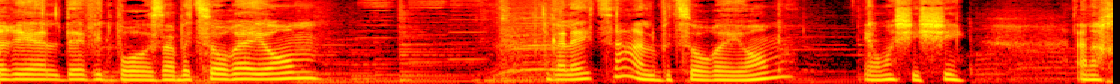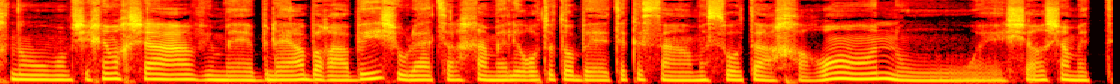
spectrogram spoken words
אריאל, דויד ברוזה, בצהרי היום. גלי צה"ל בצהרי יום, יום השישי. אנחנו ממשיכים עכשיו עם אה, בניה ברבי, שאולי יצא לכם אה, לראות אותו בטקס המשואות האחרון. הוא אה, שר שם את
